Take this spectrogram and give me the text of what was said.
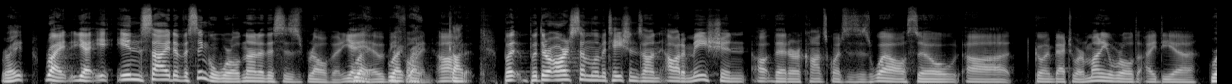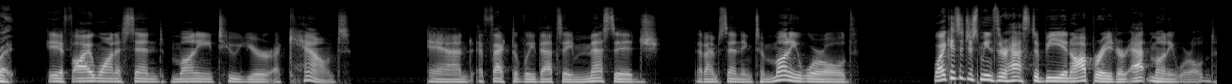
right Right. Yeah. I- inside of a single world, none of this is relevant. Yeah. Right, Yeah. It would be right, right. fine. Um, Got it. But but there are some limitations on automation uh, that are consequences as well. So uh, going back to our money world idea, right if I want to send money to your account, and effectively that's a message that I'm sending to Money World. Well, I guess it just means there has to be an operator at Money World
